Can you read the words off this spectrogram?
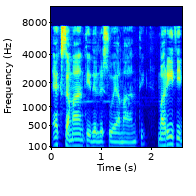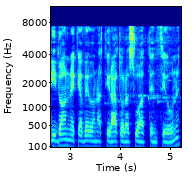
ex amanti delle sue amanti, mariti di donne che avevano attirato la sua attenzione,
